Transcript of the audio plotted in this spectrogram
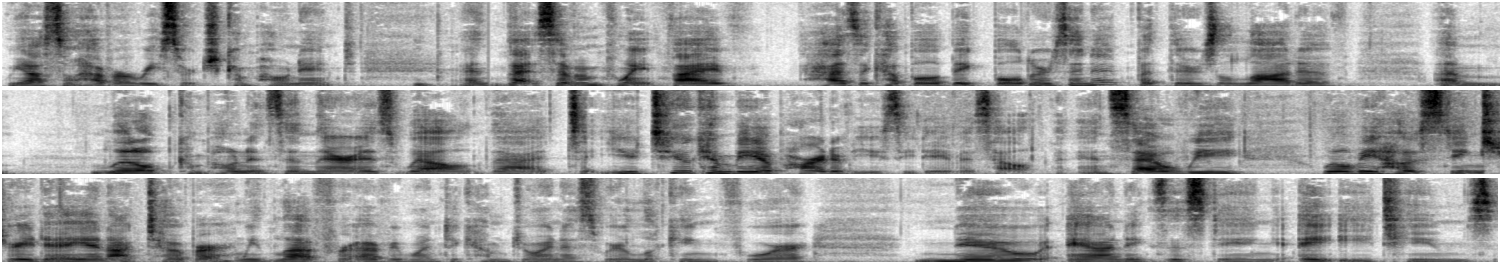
We also have our research component. And that 7.5 has a couple of big boulders in it, but there's a lot of um, little components in there as well that you too can be a part of UC Davis Health. And so we will be hosting Stray Day in October. We'd love for everyone to come join us. We're looking for new and existing AE teams,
